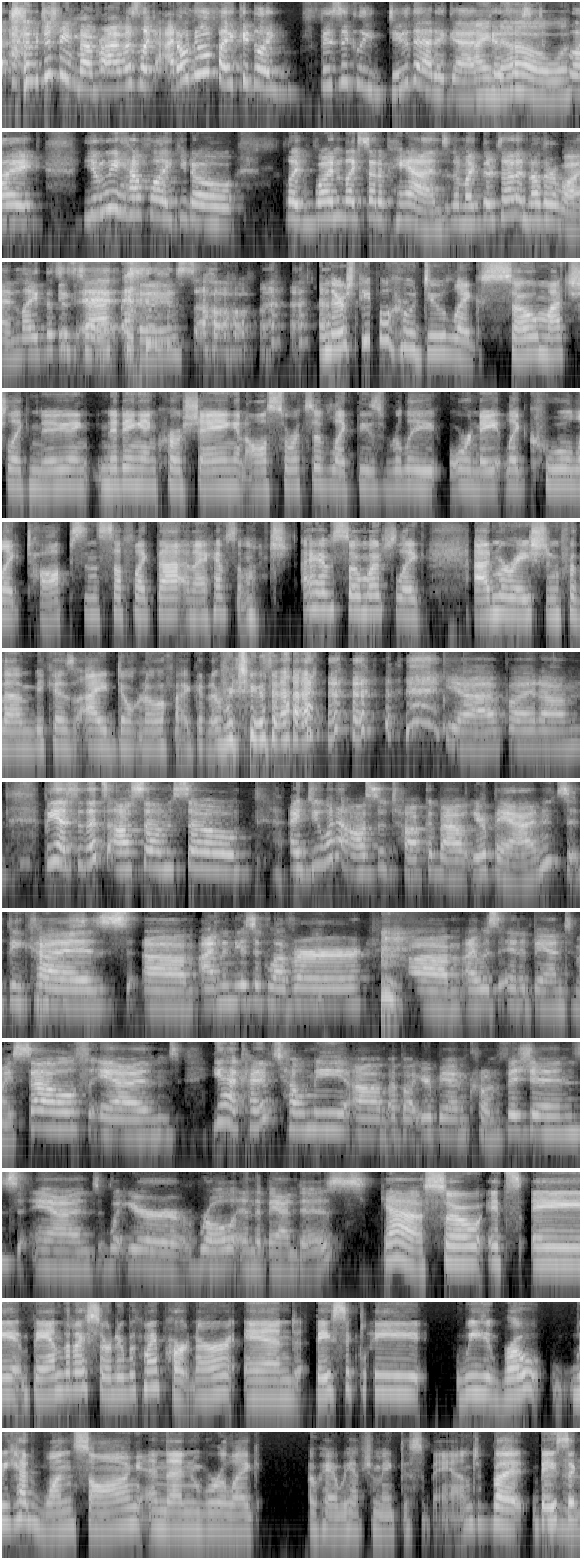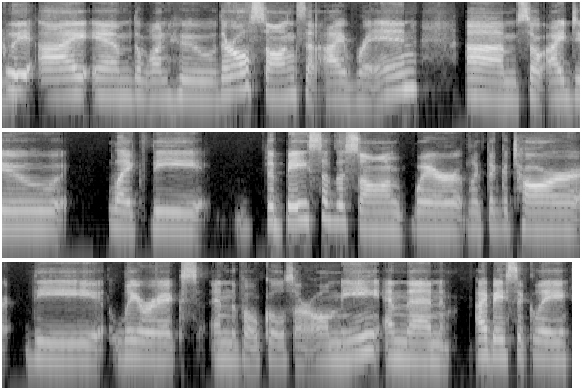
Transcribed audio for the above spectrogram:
i would just remember i was like i don't know if i could like physically do that again i know just, like you know we have like you know like one like set of hands and i'm like there's not another one. Like this exactly. is it. So and there's people who do like so much like knitting knitting and crocheting and all sorts of like these really ornate like cool like tops and stuff like that and i have so much i have so much like admiration for them because i don't know if i could ever do that yeah but um but yeah so that's awesome. So i do want to also talk about your band because yes. um i'm a music lover. Um i was in a band myself and yeah kind of tell me um, about your band crone visions and what your role in the band is. Yeah so it's a band that i started with my partner and basically we wrote we had one song and then we're like okay, we have to make this a band. But mm-hmm. basically, mm-hmm. I am the one who, they're all songs that I've written. Um, so I do like the the base of the song where like the guitar the lyrics and the vocals are all me and then i basically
